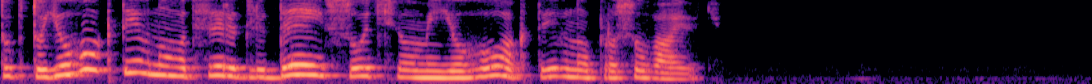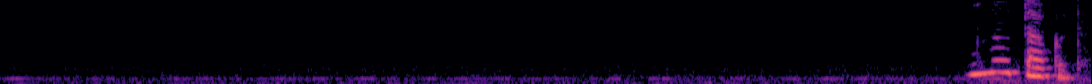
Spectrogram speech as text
Тобто його активно серед людей в соціумі його активно просувають. Ну, так от.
